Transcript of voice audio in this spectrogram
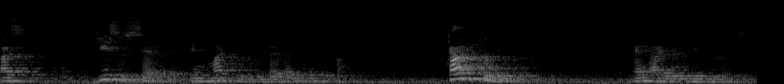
As Jesus said in Matthew 11 25, Come to me, and I will give you rest.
